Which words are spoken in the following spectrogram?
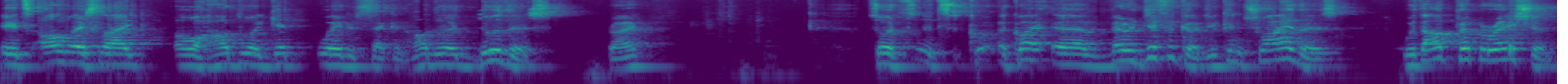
it's always like, oh, how do I get, wait a second, how do I do this, right? So it's, it's quite uh, very difficult. You can try this without preparation.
